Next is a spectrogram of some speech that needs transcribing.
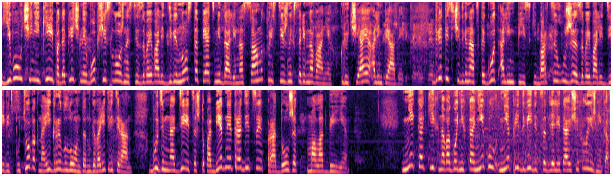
Его ученики и подопечные в общей сложности завоевали 95 медалей на самых престижных соревнованиях, включая Олимпиады. 2012 год олимпийский. Борцы уже завоевали 9 путевок на игры в Лондон, говорит ветеран. Будем надеяться, что победные традиции продолжат молодые. Никаких новогодних каникул не предвидится для летающих лыжников.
